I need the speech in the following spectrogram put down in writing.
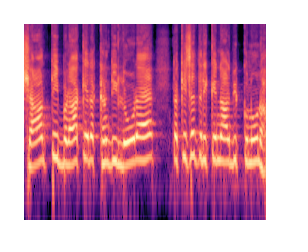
ਸ਼ਾਂਤੀ ਬਣਾ ਕੇ ਰੱਖਣ ਦੀ ਲੋੜ ਹੈ ਤਾਂ ਕਿਸੇ ਤਰੀਕੇ ਨਾਲ ਵੀ ਕਾਨੂੰਨ ਹੱਥ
